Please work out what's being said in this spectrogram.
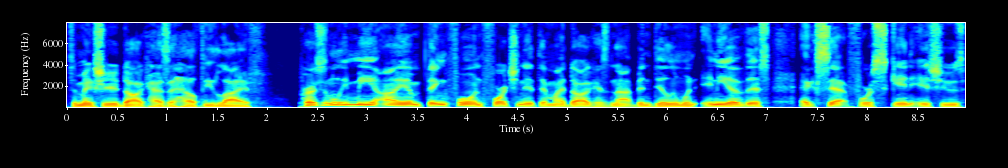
to make sure your dog has a healthy life. Personally, me, I am thankful and fortunate that my dog has not been dealing with any of this except for skin issues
